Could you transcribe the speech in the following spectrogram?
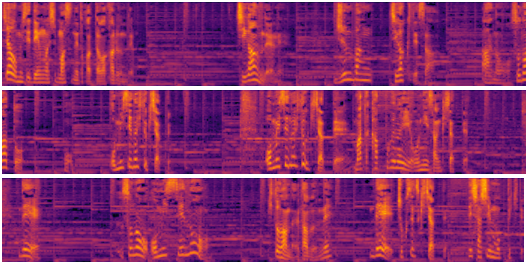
じゃあお店電話しますねとかってわかるんだよ。違うんだよね。順番違くてさ、あの、その後、もう、お店の人来ちゃって。お店の人来ちゃって、また滑覆のいいお兄さん来ちゃって。で、そのお店の人なんだよ、多分ね。で、直接来ちゃって。で、写真持ってきて。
